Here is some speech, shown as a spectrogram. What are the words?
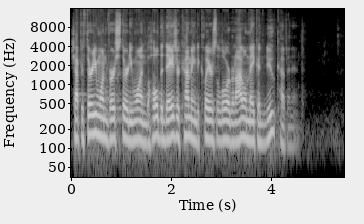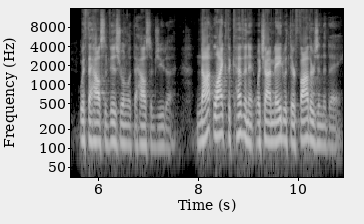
Chapter 31, verse 31 Behold, the days are coming, declares the Lord, when I will make a new covenant with the house of Israel and with the house of Judah. Not like the covenant which I made with their fathers in the day.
